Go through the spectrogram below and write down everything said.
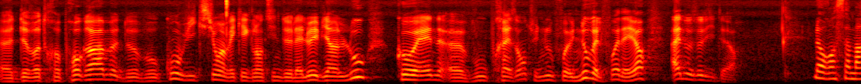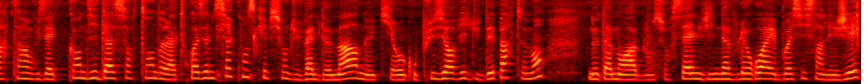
euh, de votre programme, de vos convictions avec Églantine Delalleux. Eh bien, Lou Cohen vous présente une, fois, une nouvelle fois d'ailleurs à nos auditeurs. Laurent Saint-Martin, vous êtes candidat sortant de la troisième circonscription du Val-de-Marne, qui regroupe plusieurs villes du département, notamment à Blon-sur-Seine, Villeneuve-le-Roi et Boissy-Saint-Léger.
